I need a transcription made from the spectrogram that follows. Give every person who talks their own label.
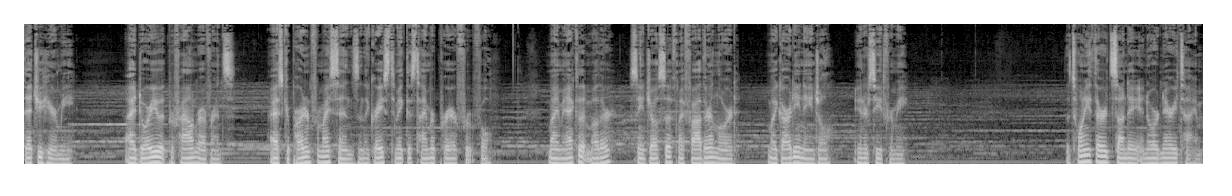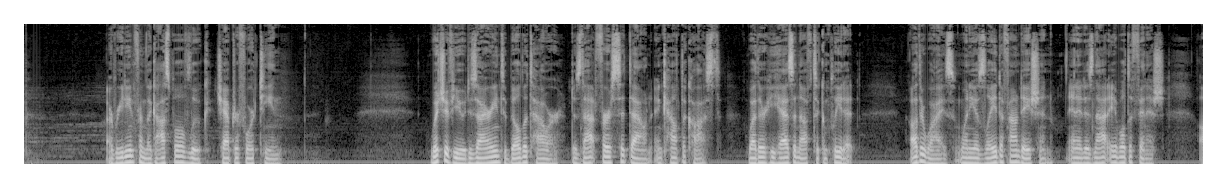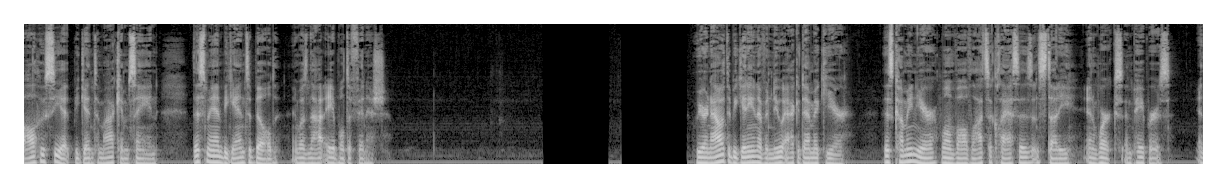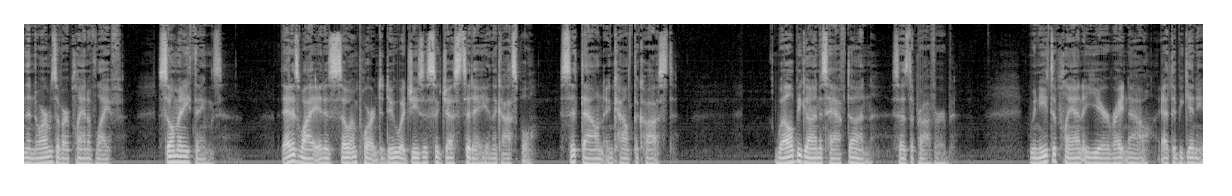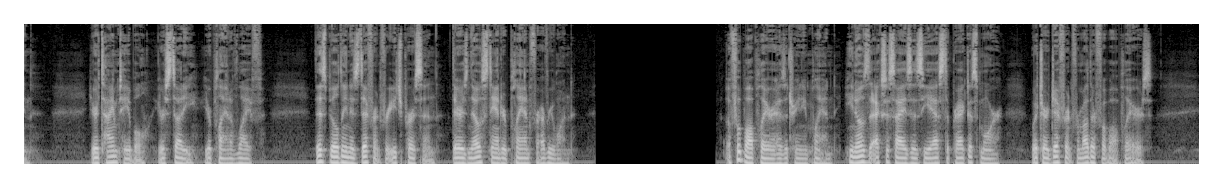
Speaker 1: that you hear me. I adore you with profound reverence. I ask your pardon for my sins and the grace to make this time of prayer fruitful. My Immaculate Mother, Saint Joseph, my Father and Lord, my guardian angel, intercede for me. The 23rd Sunday in Ordinary Time. A reading from the Gospel of Luke, chapter 14. Which of you, desiring to build a tower, does not first sit down and count the cost, whether he has enough to complete it? Otherwise, when he has laid the foundation, and it is not able to finish, all who see it begin to mock him, saying, This man began to build and was not able to finish. We are now at the beginning of a new academic year. This coming year will involve lots of classes and study and works and papers and the norms of our plan of life. So many things. That is why it is so important to do what Jesus suggests today in the Gospel sit down and count the cost. Well begun is half done, says the proverb. We need to plan a year right now, at the beginning. Your timetable, your study, your plan of life. This building is different for each person. There is no standard plan for everyone. A football player has a training plan. He knows the exercises he has to practice more, which are different from other football players.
